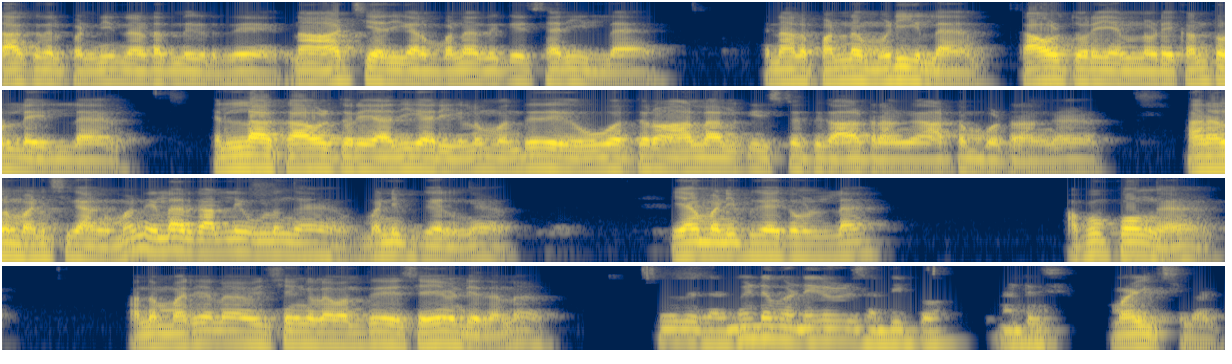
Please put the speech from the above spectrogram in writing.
தாக்குதல் பண்ணி நடந்துக்கிடுது நான் ஆட்சி அதிகாரம் பண்ணதுக்கு சரியில்லை. என்னால் பண்ண முடியல. காவல்துறை என்னுடைய கண்ட்ரோலில் இல்லை. எல்லா காவல்துறை அதிகாரிகளும் வந்து ஒவ்வொருத்தரும் ஆள் ஆளுக்கு இஷ்டத்துக்கு ஆடுறாங்க ஆட்டம் போடுறாங்க. அதனால் மன்னிச்சுக்காங்கம்மான்னு எல்லார் காலையும் விழுங்க. மன்னிப்பு கேளுங்க. ஏன் மன்னிப்பு கேட்க முடியல? அப்போ போங்க. அந்த மாதிரியான விஷயங்களை வந்து செய்ய வேண்டியதானே மீண்டும் ஒரு நிகழ்வில் சந்திப்போம். நன்றி மகிழ்ச்சி நன்றி.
